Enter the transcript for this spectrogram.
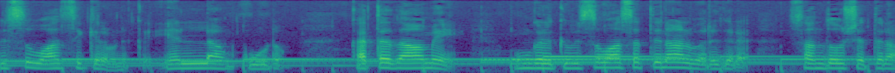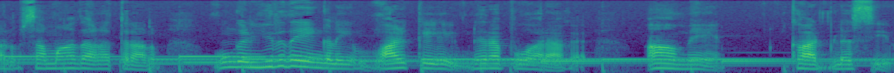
விசுவாசிக்கிறவனுக்கு எல்லாம் கூடும். கத்ததாமே உங்களுக்கு விசுவாசத்தினால் வருகிற சந்தோஷத்தினாலும் சமாதானத்தினாலும் உங்கள் இருதயங்களையும் வாழ்க்கையையும் நிரப்புவாராக. ஆமேன். God bless you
